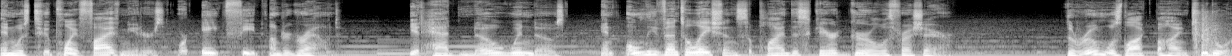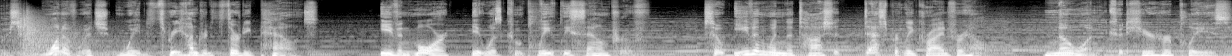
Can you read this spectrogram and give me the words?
and was 2.5 meters, or 8 feet underground. It had no windows, and only ventilation supplied the scared girl with fresh air. The room was locked behind two doors, one of which weighed 330 pounds. Even more, it was completely soundproof. So even when Natasha desperately cried for help, no one could hear her pleas.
